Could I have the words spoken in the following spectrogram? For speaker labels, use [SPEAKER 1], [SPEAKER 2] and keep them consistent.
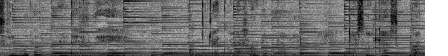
[SPEAKER 1] Saludo desde el corazón de Pablo. Ya son las 4.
